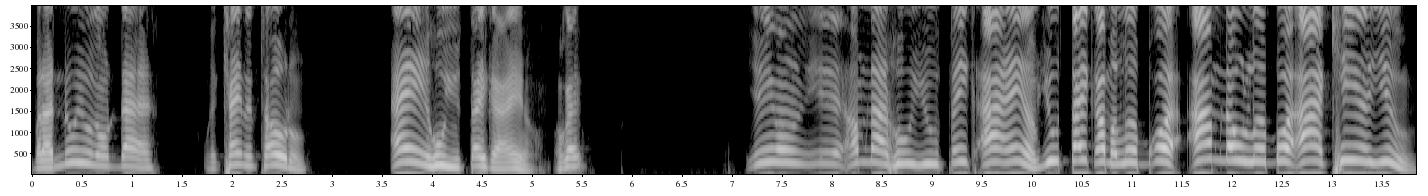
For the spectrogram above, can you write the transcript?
But I knew he was gonna die when Kanan told him, "I ain't who you think I am." Okay. You ain't gonna. Yeah, I'm not who you think I am. You think I'm a little boy? I'm no little boy. I kill you.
